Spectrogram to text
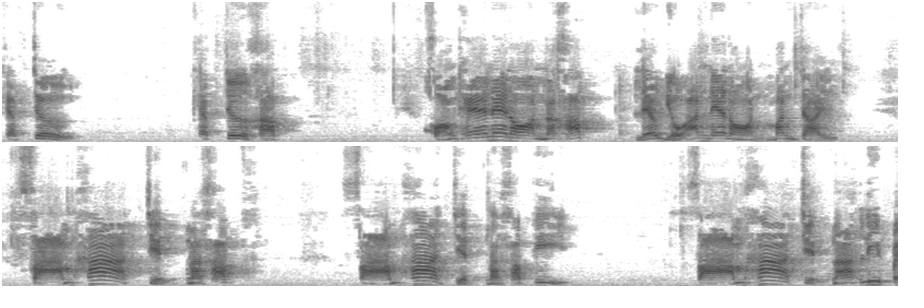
แคปเจอร์แคปเจอร์ครับ ของแท้แน่นอนนะครับ แล้วเดี๋ยวอั้นแน่นอนมั่นใจสามห้าเจ็ดนะครับสามห้าเจ็ดนะครับพี่สามห้าเจ็ดนะ รีบไป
